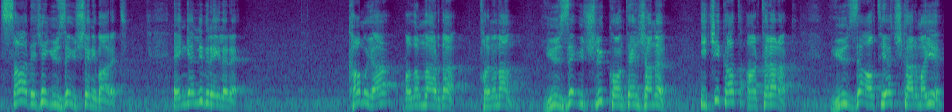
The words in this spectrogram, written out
sadece yüzde üçten ibaret. Engelli bireylere kamuya alımlarda tanınan yüzde üçlük kontenjanı iki kat artırarak yüzde altıya çıkarmayı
